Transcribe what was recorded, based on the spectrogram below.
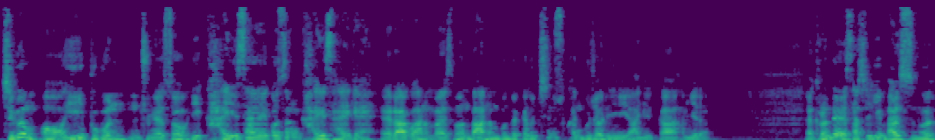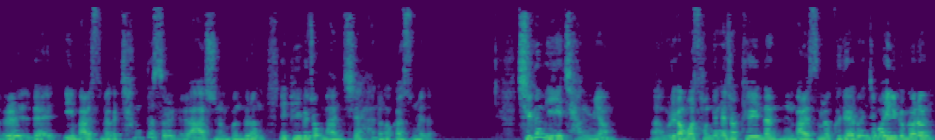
지금 어, 이 부분 중에서 이 가이사의 것은 가이사에게라고 하는 말씀은 많은 분들께도 친숙한 구절이 아닐까 합니다. 그런데 사실 이 말씀을 이 말씀의 그 참뜻을 아시는 분들은 비교적 많지 않은 것 같습니다. 지금 이 장면 아, 우리가 뭐 성경에 적혀 있는 말씀을 그대로 이제 뭐 읽으면은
